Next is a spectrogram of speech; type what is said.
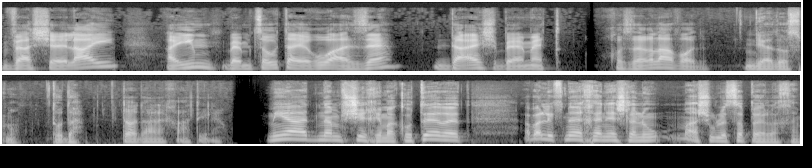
והשאלה היא, האם באמצעות האירוע הזה דאעש באמת חוזר לעבוד? ליד אוסמו. תודה. תודה לך, אטילה. מיד נמשיך עם הכותרת, אבל לפני כן יש לנו משהו לספר לכם.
